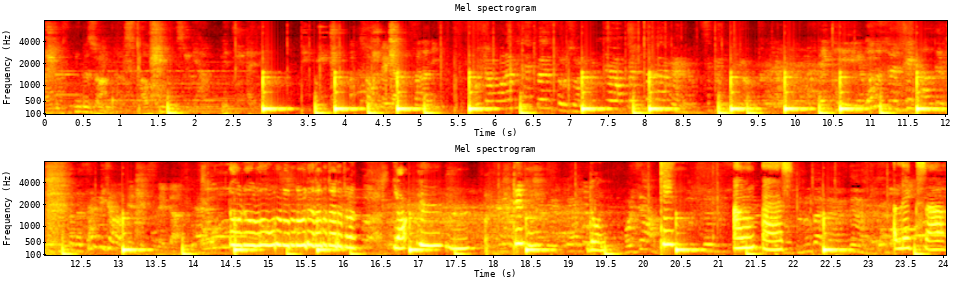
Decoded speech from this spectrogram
Weihnachten besonders auf Insula mit Ellie. Sorry ya, sana değil. Hocam ona bir tek ben soru sorarım. Cevaplarını da ben veririm. Sıkıntı yok. Peki, onu sözlüğe kaldırdığında sana sen mi cevap vereceksin evladım? Ya ü ü dün dun din alın as Alexa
